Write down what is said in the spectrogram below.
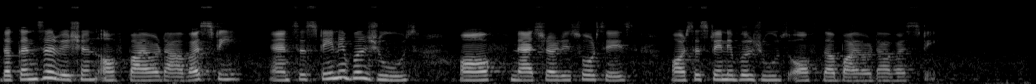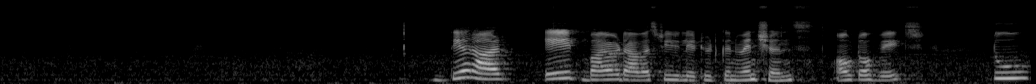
the conservation of biodiversity and sustainable use of natural resources or sustainable use of the biodiversity. There are eight biodiversity related conventions out of which two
